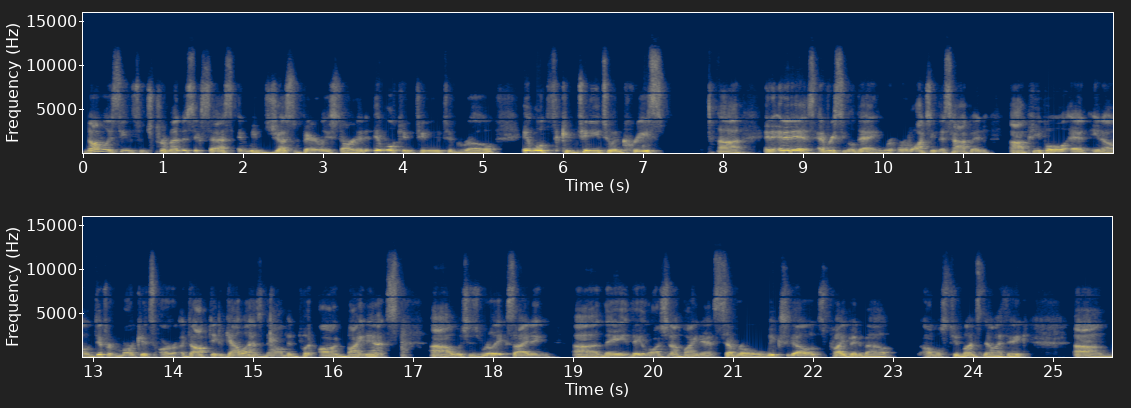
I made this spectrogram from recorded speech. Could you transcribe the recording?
not only seen some tremendous success and we've just barely started, it will continue to grow. It will continue to increase. Uh, and, and, it is every single day. We're, we're watching this happen. Uh, people and you know different markets are adopting. Gala has now been put on Binance, uh, which is really exciting. Uh, they they launched it on Binance several weeks ago. It's probably been about almost two months now, I think. Um,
